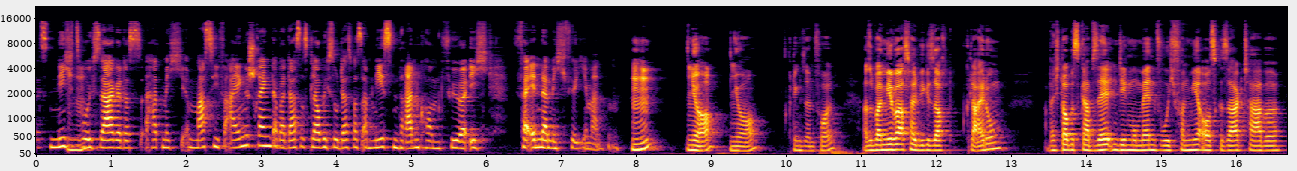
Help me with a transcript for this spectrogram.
jetzt nichts, Mhm. wo ich sage, das hat mich massiv eingeschränkt, aber das ist, glaube ich, so das, was am nächsten drankommt für ich verändere mich für jemanden. Mhm. Ja, ja, klingt sinnvoll. Also bei mir war es halt, wie gesagt, Kleidung. Aber ich glaube, es gab selten den Moment, wo ich von mir aus gesagt habe,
